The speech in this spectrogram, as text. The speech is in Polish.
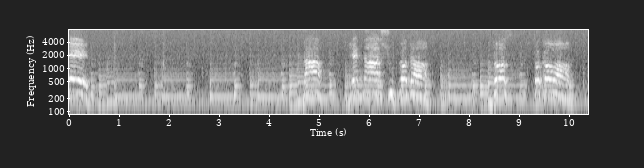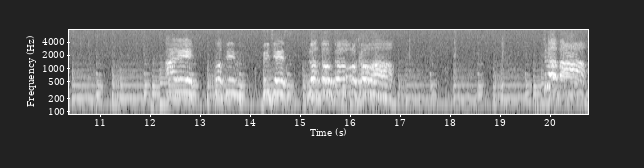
Ej! Ta jedna szuflada do stokoła. Ale po tym będzie lotą dookoła. Trowa!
